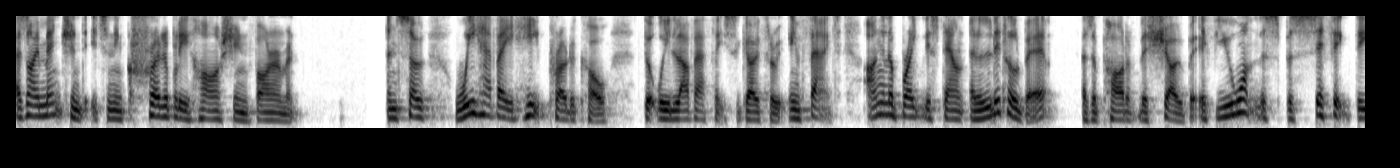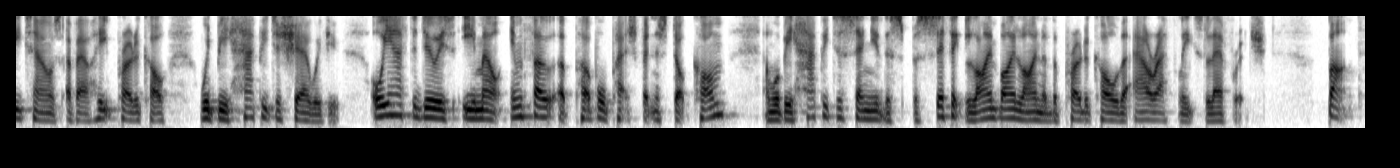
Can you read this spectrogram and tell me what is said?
As I mentioned, it's an incredibly harsh environment. And so we have a heat protocol that we love athletes to go through. In fact, I'm going to break this down a little bit as a part of this show. But if you want the specific details of our heat protocol, we'd be happy to share with you. All you have to do is email info at purplepatchfitness.com and we'll be happy to send you the specific line by line of the protocol that our athletes leverage. But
